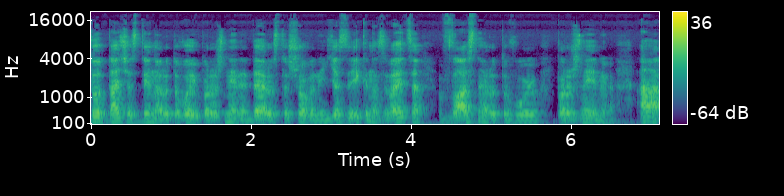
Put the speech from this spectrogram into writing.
то та частина ротової порожнини, де розташований язик, називається власне ротовою порожниною. А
